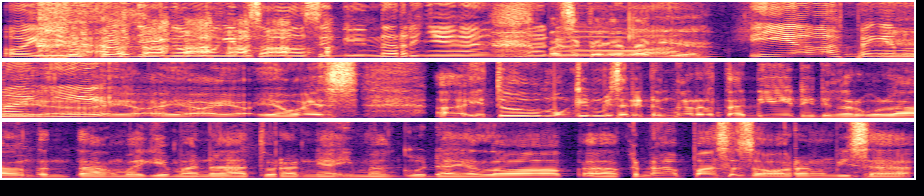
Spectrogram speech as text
Oh iya, aku jadi ngomongin soal si dinernya. Masih pengen Aduh. lagi ya? Iyalah, pengen Iya, lagi. Ayo, ayo, ayo. Ya wes, Uh, itu mungkin bisa didengar tadi, didengar ulang tentang bagaimana aturannya imago dialog. uh, kenapa seseorang bisa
